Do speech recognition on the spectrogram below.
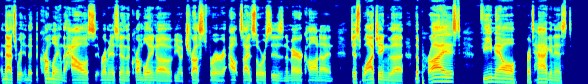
And that's where the, the crumbling of the house, reminiscent of the crumbling of you know trust for outside sources and Americana, and just watching the the prized female protagonist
